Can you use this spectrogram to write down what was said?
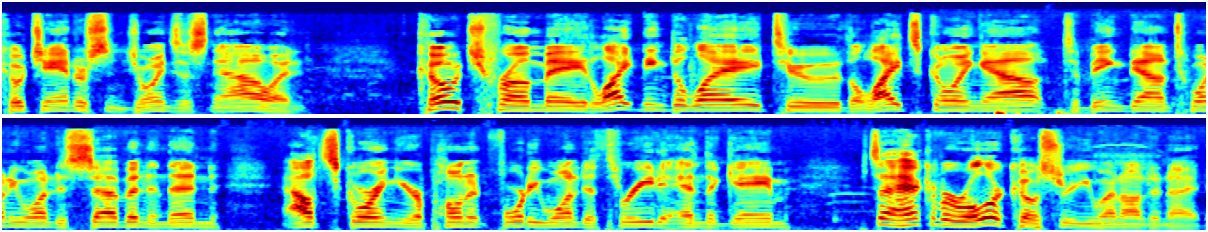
Coach Anderson joins us now. And coach from a lightning delay to the lights going out to being down 21 to 7 and then outscoring your opponent 41 to 3 to end the game it's a heck of a roller coaster you went on tonight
